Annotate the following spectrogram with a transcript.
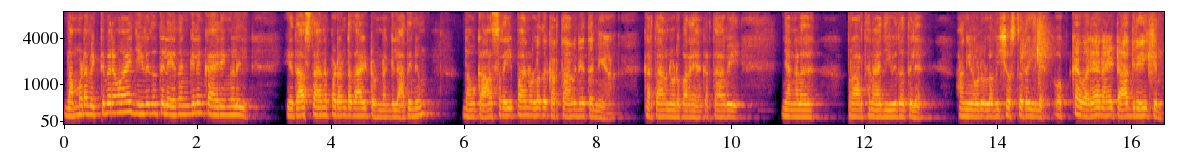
നമ്മുടെ വ്യക്തിപരമായ ജീവിതത്തിൽ ഏതെങ്കിലും കാര്യങ്ങളിൽ യഥാസ്ഥാനപ്പെടേണ്ടതായിട്ടുണ്ടെങ്കിൽ അതിനും നമുക്ക് ആശ്രയിപ്പാനുള്ളത് കർത്താവിനെ തന്നെയാണ്. കർത്താവിനോട് പറയാം കർത്താവെ ഞങ്ങൾ പ്രാർത്ഥനാ ജീവിതത്തിൽ അങ്ങയോടുള്ള വിശ്വസ്തതയിൽ ഒക്കെ വരാനായിട്ട് ആഗ്രഹിക്കുന്നു.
